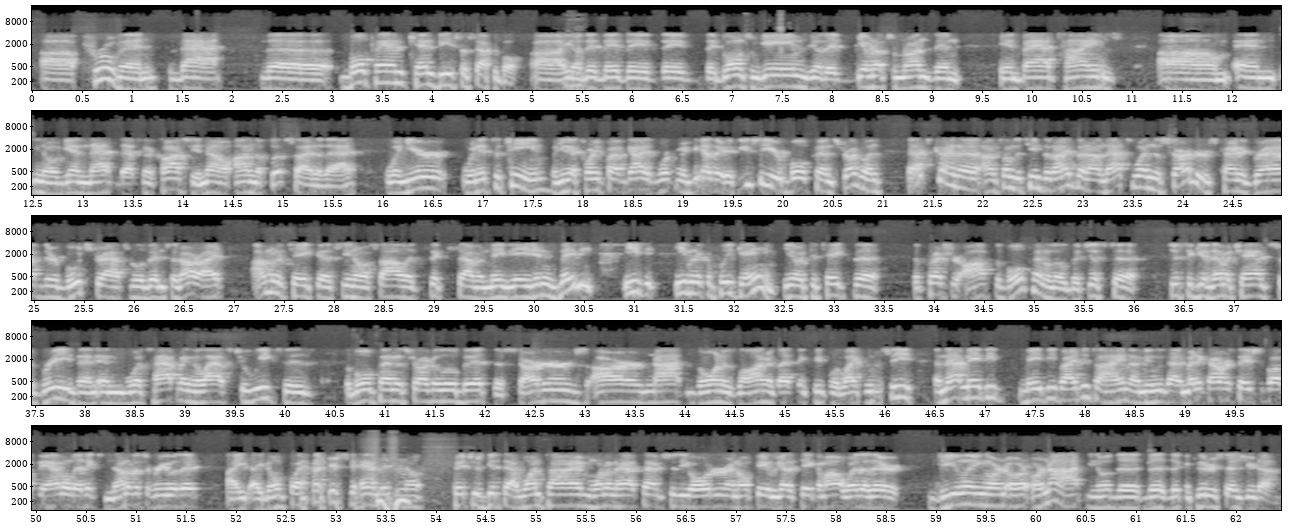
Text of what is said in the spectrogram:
uh, proven that the bullpen can be susceptible. Uh, you know, they they they they they've blown some games. You know, they've given up some runs in in bad times. Um, and you know, again, that that's going to cost you. Now, on the flip side of that, when you're when it's a team, when you got 25 guys working together, if you see your bullpen struggling, that's kind of on some of the teams that I've been on. That's when the starters kind of grabbed their bootstraps a little bit and said, "All right, I'm going to take us, you know, a solid six, seven, maybe eight innings, maybe even even a complete game, you know, to take the the pressure off the bullpen a little bit, just to just to give them a chance to breathe. And and what's happening the last two weeks is the bullpen has struggled a little bit. The starters are not going as long as I think people would like them to see, and that may be may be by design. I mean, we've had many conversations about the analytics. None of us agree with it. I, I don't quite understand it. You know, pitchers get that one time, one and a half times to the order, and okay, we got to take them out, whether they're dealing or, or or not. You know, the the the computer says you're done.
